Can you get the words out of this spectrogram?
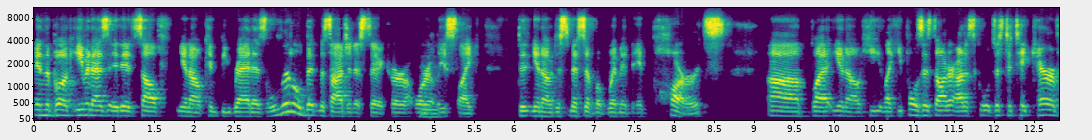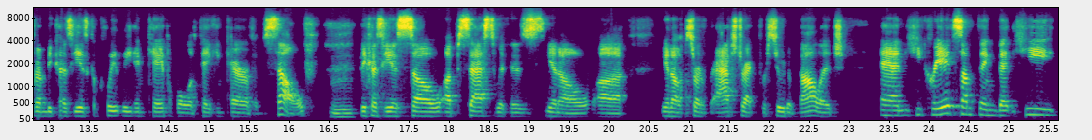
in the book, even as it itself, you know, can be read as a little bit misogynistic or or mm. at least like you know dismissive of women in parts. Um, but you know, he like he pulls his daughter out of school just to take care of him because he is completely incapable of taking care of himself mm-hmm. because he is so obsessed with his, you know, uh, you know, sort of abstract pursuit of knowledge. And he creates something that he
